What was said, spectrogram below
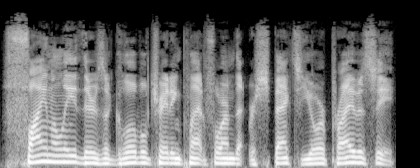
Finally, there's a global trading platform that respects your privacy.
